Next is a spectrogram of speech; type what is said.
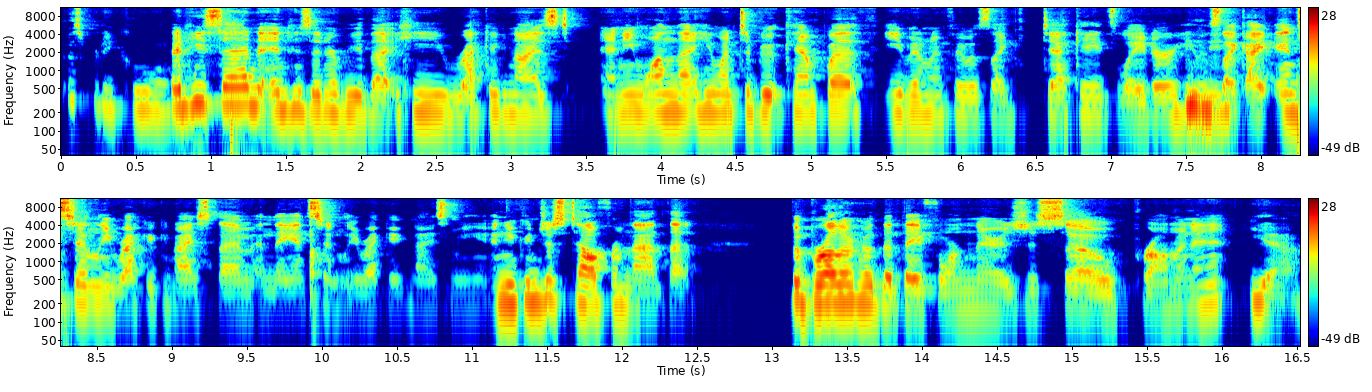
it was pretty cool. And he said in his interview that he recognized anyone that he went to boot camp with, even if it was like decades later. He was Mhm. like, I instantly recognized them and they instantly recognized me. And you can just tell from that that the brotherhood that they formed there is just so prominent. yeah,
